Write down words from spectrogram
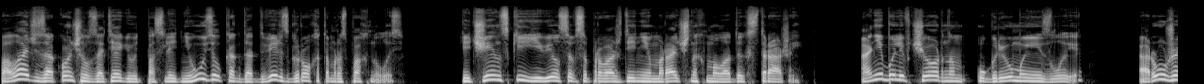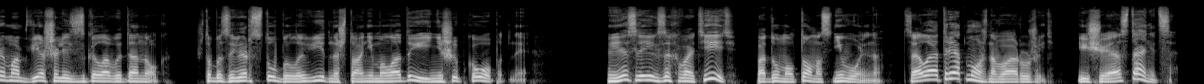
Палач закончил затягивать последний узел, когда дверь с грохотом распахнулась. Кичинский явился в сопровождении мрачных молодых стражей. Они были в черном, угрюмые и злые. Оружием обвешались с головы до ног, чтобы за версту было видно, что они молодые и не шибко опытные. Если их захватить, подумал Томас невольно, целый отряд можно вооружить, еще и останется.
